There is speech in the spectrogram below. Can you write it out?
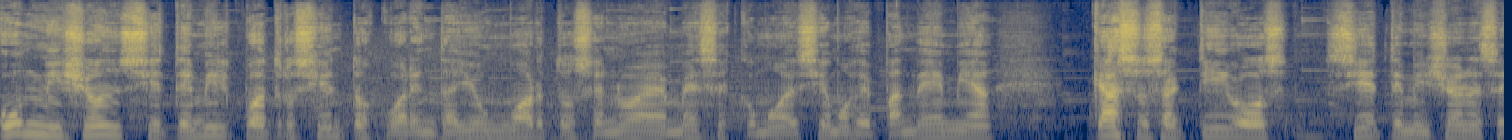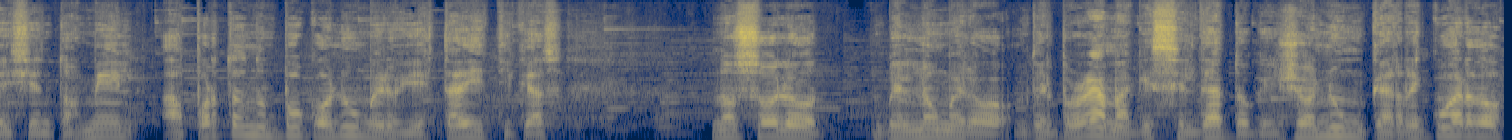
1.7441 muertos en nueve meses, como decíamos, de pandemia. Casos activos, 7.600.000, aportando un poco números y estadísticas, no solo del número del programa, que es el dato que yo nunca recuerdo,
